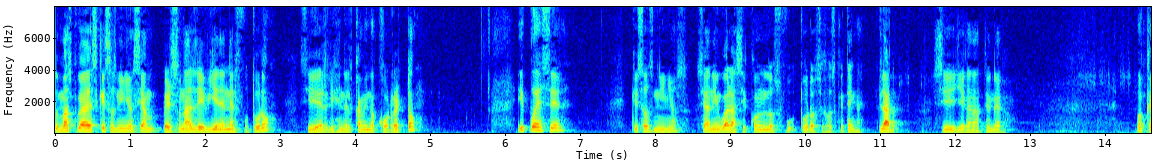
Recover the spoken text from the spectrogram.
Lo más probable es que esos niños sean personas de bien en el futuro, si eligen el camino correcto. Y puede ser que esos niños sean igual así con los futuros hijos que tengan. Claro, si llegan a tener. Ok,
